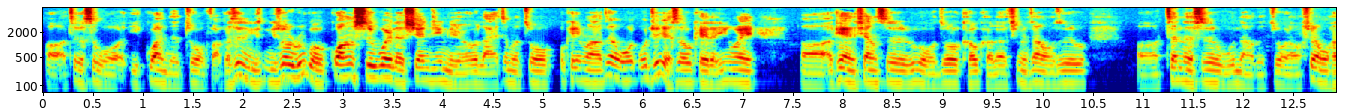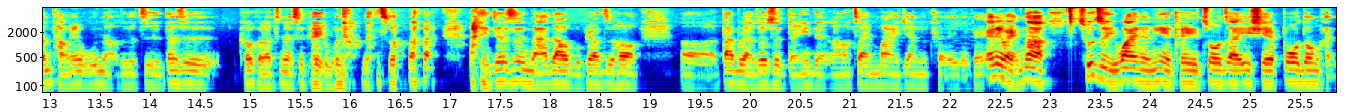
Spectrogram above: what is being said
呃这个是我一贯的做法。可是你你说如果光是为了现金流来这么做，OK 吗？这我我觉得也是 OK 的，因为。呃，again，像是如果我做可口可乐，基本上我是，呃，真的是无脑的做了。虽然我很讨厌“无脑”这个字，但是可口可乐真的是可以无脑的做。啊，你就是拿到股票之后，呃，大不了就是等一等，然后再卖，这样就可以了。OK，Anyway，那除此以外呢，你也可以做在一些波动很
